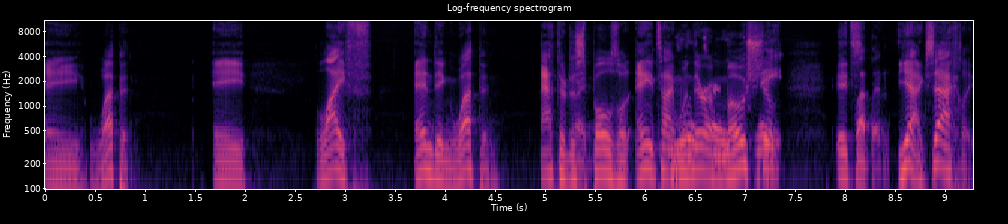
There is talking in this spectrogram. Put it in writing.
a weapon, a life ending weapon at their disposal at any time when they're emotional. It's weapon. Yeah, exactly.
